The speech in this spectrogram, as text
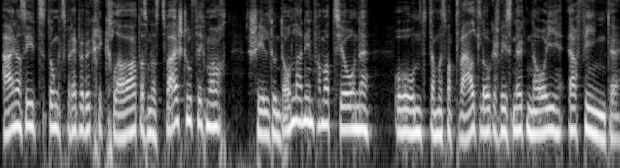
Einerseits ist mir eben wirklich klar, dass man das zweistufig macht, Schild- und Online-Informationen. Und da muss man die Welt logischerweise nicht neu erfinden.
